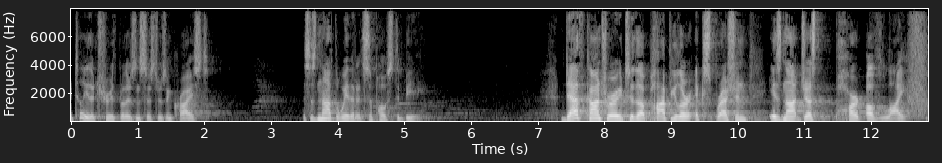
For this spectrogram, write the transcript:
I tell you the truth, brothers and sisters in Christ, this is not the way that it's supposed to be. Death, contrary to the popular expression, is not just part of life.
